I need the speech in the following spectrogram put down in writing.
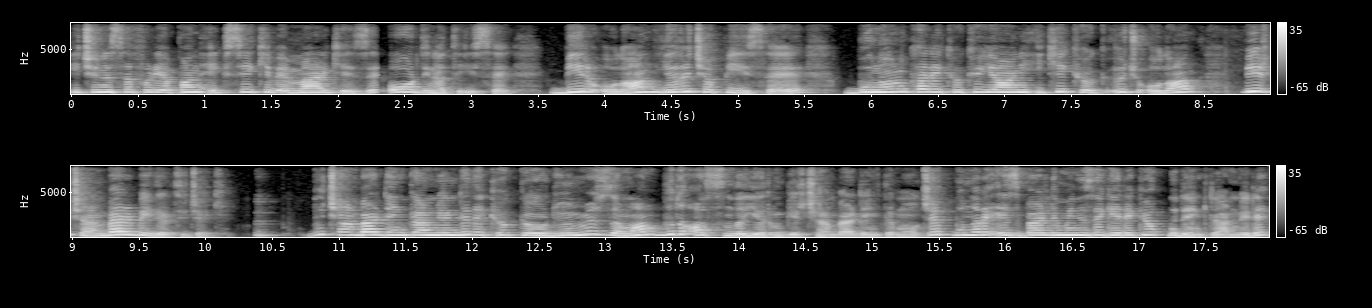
içini sıfır yapan eksi 2 ve merkezi ordinatı ise 1 olan yarıçapı ise bunun karekökü yani 2 kök 3 olan bir çember belirtecek. Bu çember denklemlerinde de kök gördüğümüz zaman bu da aslında yarım bir çember denklemi olacak. Bunları ezberlemenize gerek yok bu denklemleri.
